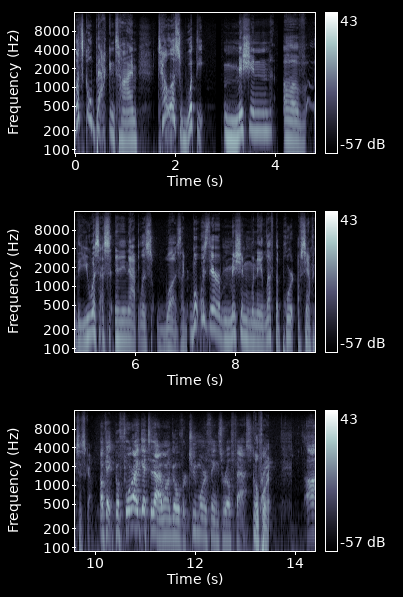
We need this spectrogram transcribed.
let's go back in time. Tell us what the mission of the USS Indianapolis was. Like, what was their mission when they left the port of San Francisco? Okay, before I get to that, I want to go over two more things real fast. Go for it. Uh,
